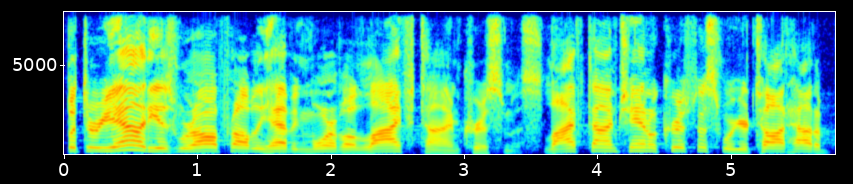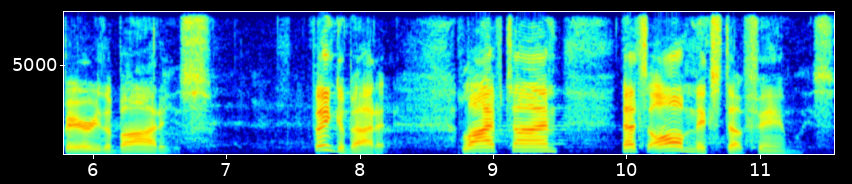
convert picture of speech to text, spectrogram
But the reality is, we're all probably having more of a lifetime Christmas. Lifetime channel Christmas where you're taught how to bury the bodies. Think about it. Lifetime, that's all mixed up families.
